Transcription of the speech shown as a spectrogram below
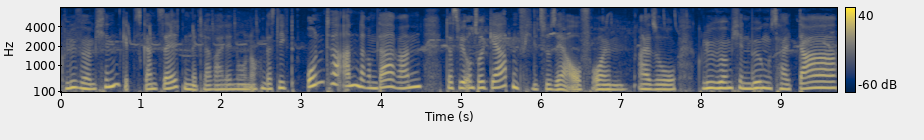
Glühwürmchen gibt es ganz selten mittlerweile nur noch. Und das liegt unter anderem daran, dass wir unsere Gärten viel zu sehr aufräumen. Also Glühwürmchen mögen es halt da,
